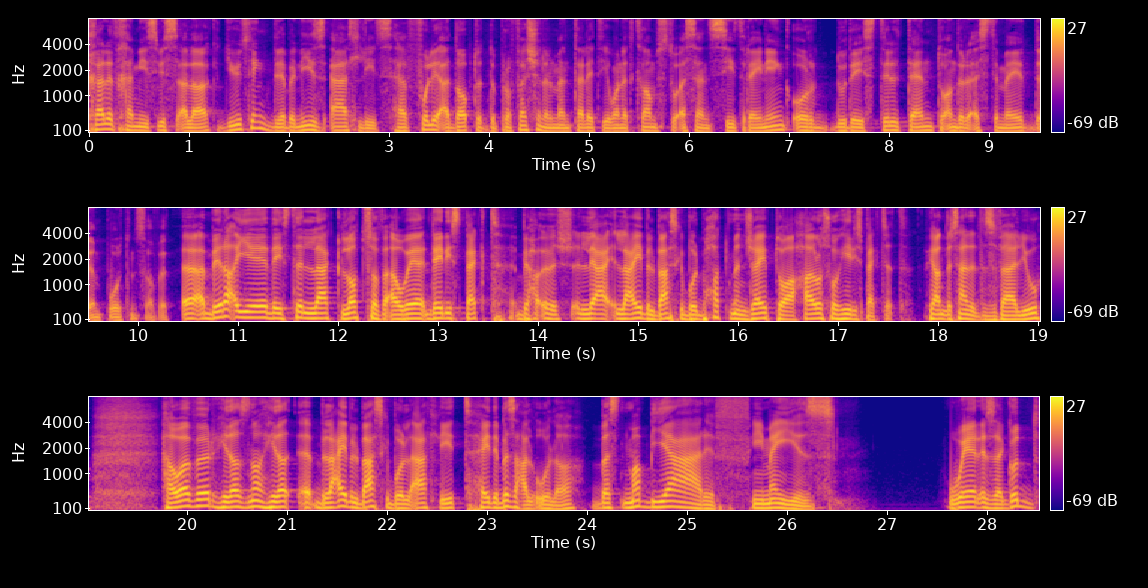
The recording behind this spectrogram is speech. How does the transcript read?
Nice. خالد خميس بيسألك Do you think Lebanese athletes have fully adopted the professional mentality when it comes to SNC training or do they still tend to underestimate the importance of it? Uh, برأيي they still lack lots of aware they respect بح... اللع- اللعيب الباسكتبول بحط من جيبته على حاله so he respects it he understands its value however he does not he does, بلعيب الباسكتبول الاثليت هيدي بزعل الاولى بس ما بيعرف يميز where is a good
